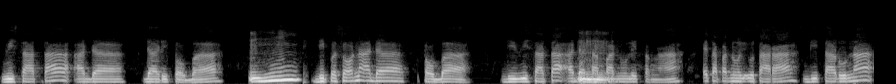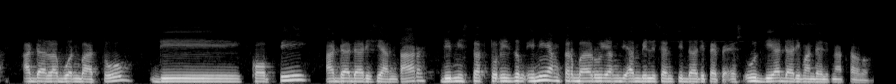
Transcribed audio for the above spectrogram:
wisata ada dari Toba, Mhm. di pesona ada Toba, di wisata ada Hmm. Tapanuli Tengah, eh Tapanuli Utara, di Taruna ada Labuan Batu, di Kopi ada dari Siantar, di Mister Tourism ini yang terbaru yang diambil lisensi dari PPSU dia dari Mandailing Natal. Bang.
